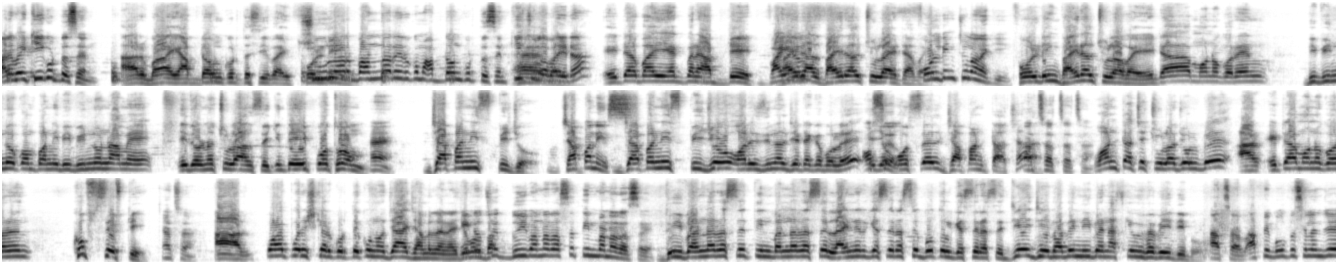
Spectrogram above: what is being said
আরে ভাই কি করতেছেন? আর ভাই আপ ডাউন করতেছি ভাই চুলার বান্নার এরকম আপ ডাউন করতেছেন। কি হ্যাঁ চুলা ভাই এটা? এটা ভাই একবারে আপডেট ভাইরাল ভাইরাল চুলা এটা ভাই। ফোল্ডিং চুলা নাকি? ফোল্ডিং ভাইরাল চুলা ভাই এটা মনে করেন বিভিন্ন কোম্পানি বিভিন্ন নামে এই ধরনের চুলা আনছে কিন্তু এই প্রথম হ্যাঁ। Japanese pizza Japanese Japanese pizza original যেটাকে বলে ওসেল জাপান টাচ আচ্ছা আচ্ছা আচ্ছা। ওয়ান টাচে চুলা জ্বলবে আর এটা মনে করেন খুব সেফটি আচ্ছা। আর পয় পরিষ্কার করতে কোনো যায় ঝামেলা নাই। যেমন দুই বার্নার আছে তিন বার্নার আছে? দুই বার্নার আছে তিন বার্নার আছে লাইনের গ্যাসের আছে বোতল গ্যাসের আছে। যে যেভাবে নিবেন আজকে ওইভাবেই দিব। আচ্ছা আপনি বলতেছিলেন যে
